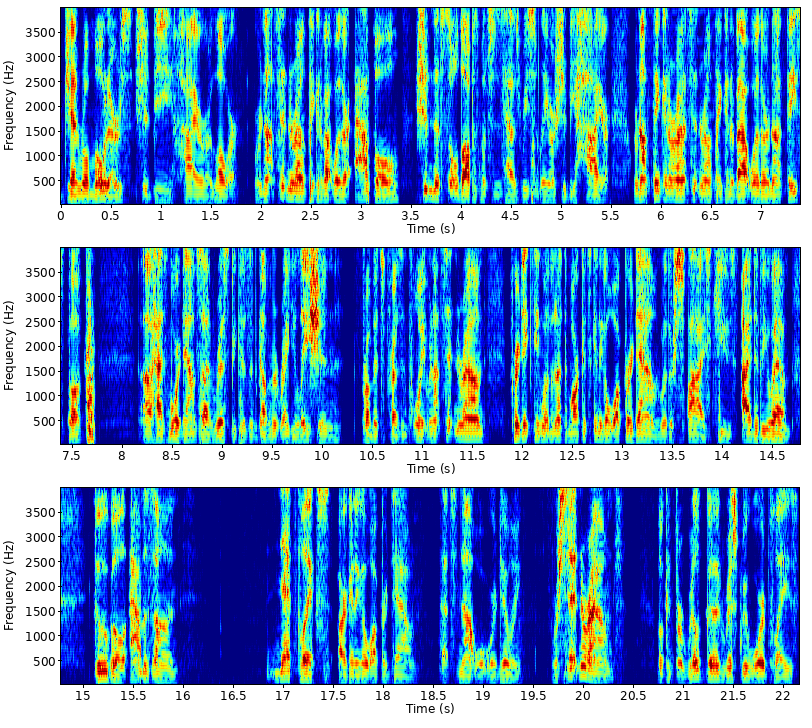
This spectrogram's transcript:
General Motors should be higher or lower. We're not sitting around thinking about whether Apple shouldn't have sold off as much as it has recently or should be higher. We're not thinking around sitting around thinking about whether or not Facebook uh, has more downside risk because of government regulation from its present point. We're not sitting around predicting whether or not the market's going to go up or down, whether SPYs, Qs, IWM, Google, Amazon, Netflix are going to go up or down. That's not what we're doing. We're sitting around looking for real good risk reward plays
